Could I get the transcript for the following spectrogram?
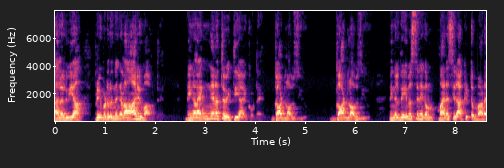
ഹല്ലേലൂയ പ്രിയപ്പെട്ടവർ നിങ്ങൾ ആരുമാകട്ടെ? നിങ്ങൾ എങ്ങനത്തെ വ്യക്തി ആയിക്കോട്ടെ? God loves you God loves you നിങ്ങൾ ദൈവസ്നേഹം മനസ്സിലാക്കിയിട്ട് മട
